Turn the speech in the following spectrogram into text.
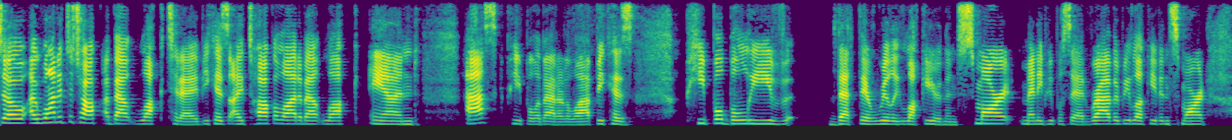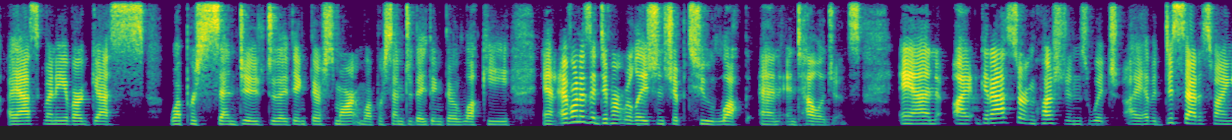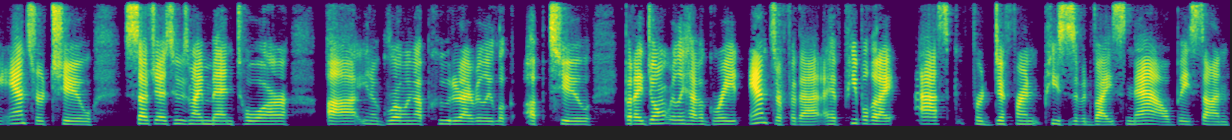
So, I wanted to talk about luck today because I talk a lot about luck and ask people about it a lot because people believe that they're really luckier than smart. Many people say, I'd rather be lucky than smart. I ask many of our guests what percentage do they think they're smart and what percentage do they think they're lucky. And everyone has a different relationship to luck and intelligence. And I get asked certain questions, which I have a dissatisfying answer to, such as who's my mentor? Uh, you know, growing up, who did I really look up to? But I don't really have a great answer for that. I have people that I ask for different pieces of advice now based on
